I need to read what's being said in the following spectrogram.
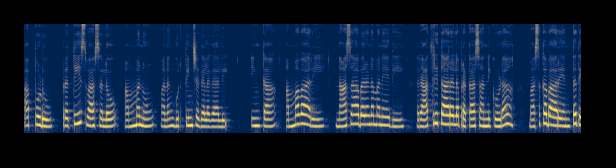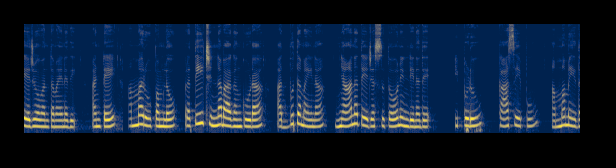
అప్పుడు ప్రతి శ్వాసలో అమ్మను మనం గుర్తించగలగాలి. ఇంకా అమ్మవారి నాసాభరణం అనేది రాత్రి తారల ప్రకాశాన్ని కూడా మసకబారేంత తేజోవంతమైనది. అంటే అమ్మ రూపంలో ప్రతి చిన్న భాగం కూడా అద్భుతమైన జ్ఞాన తేజస్సుతో నిండినదే. ఇప్పుడు కాసేపు అమ్మ మీద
